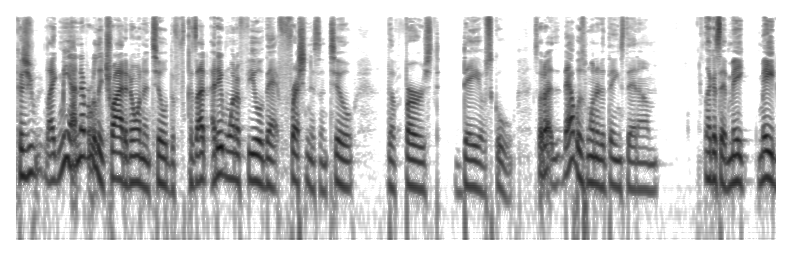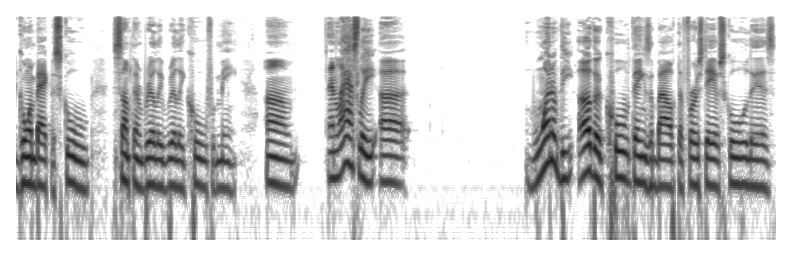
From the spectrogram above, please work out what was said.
Cause you, like me, I never really tried it on until the, cause I, I didn't want to feel that freshness until the first day of school. So that, that was one of the things that, um, like I said, made made going back to school something really really cool for me. Um, and lastly, uh, one of the other cool things about the first day of school is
